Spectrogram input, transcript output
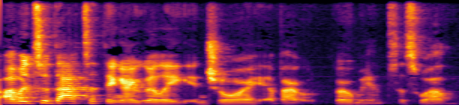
Um, and so that's a thing I really enjoy about romance as well.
